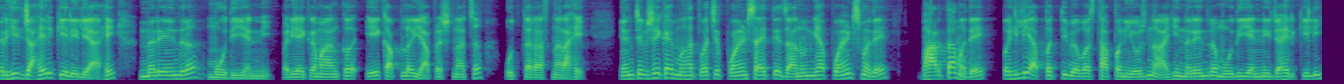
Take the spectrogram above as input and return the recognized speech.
तर ही जाहीर केलेली आहे नरेंद्र मोदी यांनी. पर्याय क्रमांक एक आपलं या प्रश्नाचं उत्तर असणार आहे. यांच्याविषयी काही महत्त्वाचे पॉईंट्स आहेत ते जाणून घ्या. पॉईंट्समध्ये भारतामध्ये पहिली आपत्ती व्यवस्थापन योजना ही नरेंद्र मोदी यांनी जाहीर केली.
